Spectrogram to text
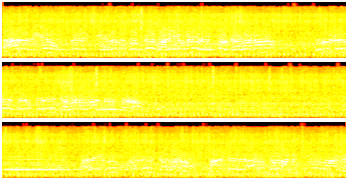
சாரதிகள் உங்களுக்கு இடது பக்கம் வளைவுல ரொம்ப கவனம். குறுகளை திரும்புறது கவனமா திரும்பணும் வளைவு குறுகள் கவனம். மாட்டு எல்லாரும் போய் அனுப்பியே வாங்க.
